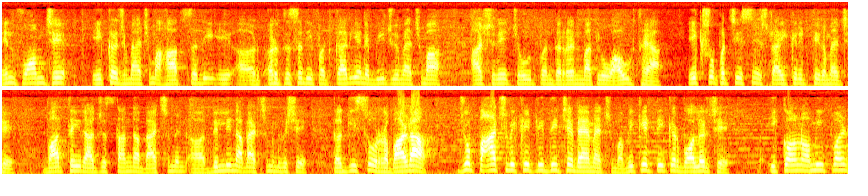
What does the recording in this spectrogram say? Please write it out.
ઇન ફોર્મ છે એક જ મેચમાં હાફ સદી અર્ધસદી ફટકારી અને બીજી મેચમાં આશરે ચૌદ પંદર રનમાં તેઓ આઉટ થયા. એકસો પચીસની સ્ટ્રાઇક રેટથી રમે છે. વાત થઈ રાજસ્થાનના બેટ્સમેન દિલ્હીના બેટ્સમેન વિશે. કગીસો રબાડા, જો પાંચ વિકેટ લીધી છે બે મેચમાં. વિકેટ ટેકર બોલર છે. ઇકોનોમી પણ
